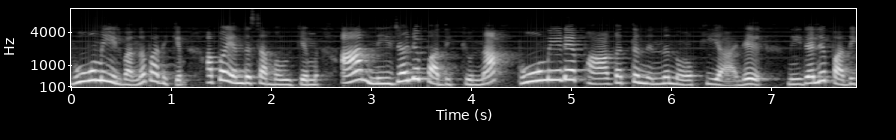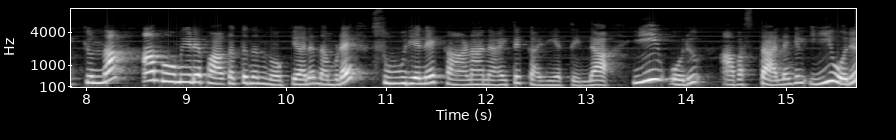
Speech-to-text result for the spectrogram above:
ഭൂമിയിൽ വന്ന് പതിക്കും. അപ്പോൾ എന്ത് സംഭവിക്കും? ആ നിഴൽ പതിക്കുന്ന ഭൂമിയുടെ ഭാഗത്ത് നിന്ന് നോക്കിയാൽ നിഴൽ പതിക്കുന്ന ആ ഭൂമിയുടെ ഭാഗത്ത് നിന്ന് നോക്കിയാൽ നമ്മുടെ സൂര്യനെ കാണാനായിട്ട് കഴിയത്തില്ല. ഈ ഒരു അവസ്ഥ അല്ലെങ്കിൽ ഈ ഒരു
